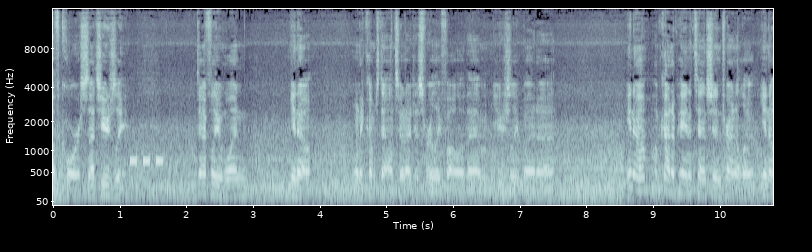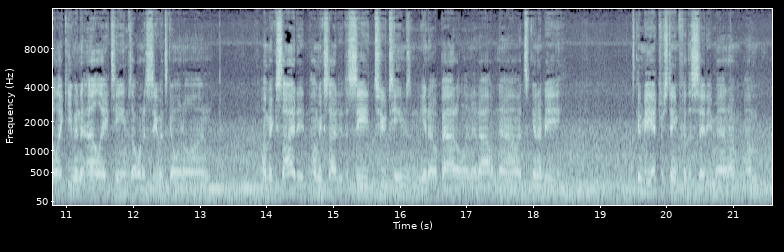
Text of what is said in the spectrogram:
Of course, that's usually definitely one, you know, when it comes down to it, I just really follow them usually. But uh, you know, I'm kind of paying attention, trying to look, you know, like even the LA teams. I want to see what's going on. I'm excited. I'm excited to see two teams, you know, battling it out now. It's gonna be, it's gonna be interesting for the city, man. I'm, I'm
